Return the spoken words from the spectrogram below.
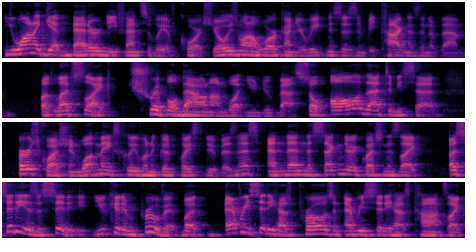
you want to get better defensively, of course. You always want to work on your weaknesses and be cognizant of them. But let's like triple down on what you do best. So, all of that to be said, first question, what makes Cleveland a good place to do business? And then the secondary question is like, a city is a city. You can improve it, but every city has pros and every city has cons. Like,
